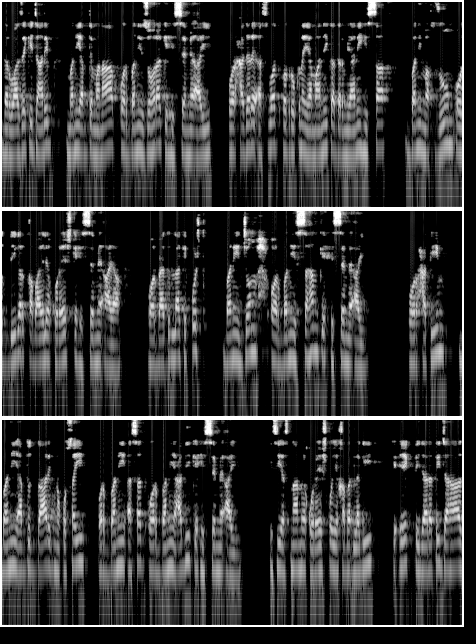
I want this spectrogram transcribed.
دروازے کی جانب بنی عبد مناف اور بنی زہرہ کے حصے میں آئی اور حجر اسود اور رکن یمانی کا درمیانی حصہ بنی مخزوم اور دیگر قبائل قریش کے حصے میں آیا۔ اور بیت اللہ کی پشت بنی جمح اور بنی سہم کے حصے میں آئی اور حتیم بنی عبدالدار ابن قصی اور بنی اسد اور بنی عدی کے حصے میں آئی۔ اسی اسنا میں قریش کو یہ خبر لگی کہ ایک تجارتی جہاز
